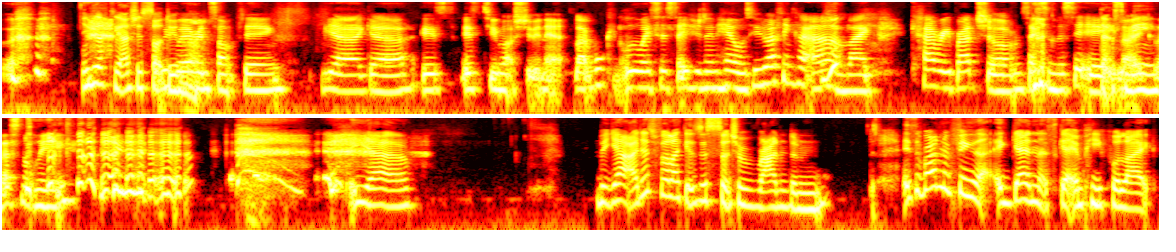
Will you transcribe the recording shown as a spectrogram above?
exactly i should start doing wearing that something. Yeah, yeah, it's it's too much doing it. Like walking all the way to the station in heels. Who do I think I am? like Carrie Bradshaw from Sex and the City. That's like, me. That's not me. yeah. But yeah, I just feel like it's just such a random it's a random thing that again that's getting people like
